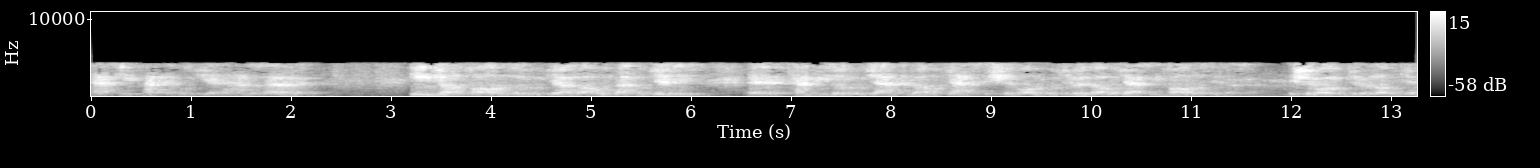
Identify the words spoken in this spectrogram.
ترجیح فرق حجیت هر دو طرفه. اینجا تعارض الحجه و حجت حجه نیست. تمیز الحجه ان لا حجه است اشتباه الحجه به لا حجه است. این تعارض نیست اشتباه الحجه به لا حجه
